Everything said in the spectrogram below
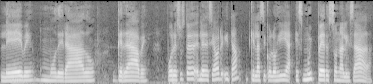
leve, moderado, grave. Por eso usted le decía ahorita que la psicología es muy personalizada.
